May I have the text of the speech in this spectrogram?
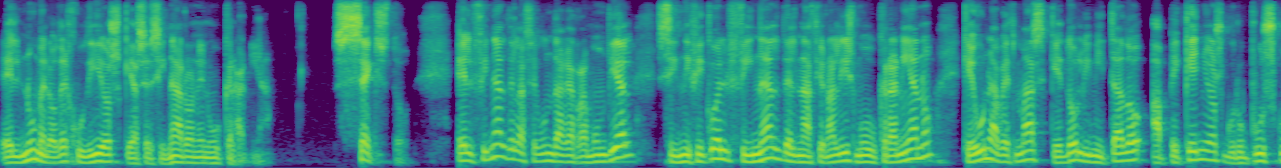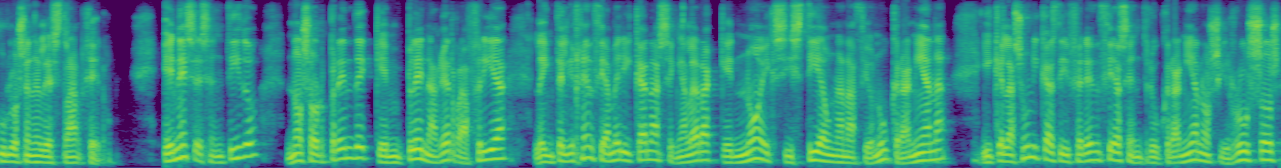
el número de judíos que asesinaron en Ucrania. Sexto, el final de la Segunda Guerra Mundial significó el final del nacionalismo ucraniano que una vez más quedó limitado a pequeños grupúsculos en el extranjero. En ese sentido, nos sorprende que en plena Guerra Fría la inteligencia americana señalara que no existía una nación ucraniana y que las únicas diferencias entre ucranianos y rusos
